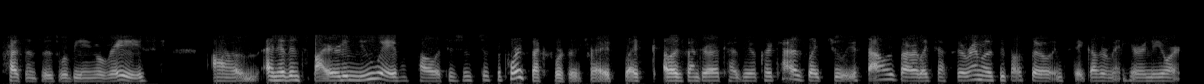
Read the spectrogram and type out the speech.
presences were being erased um, and have inspired a new wave of politicians to support sex workers' rights, like Alexandria Ocasio Cortez, like Julia Salazar, like Jessica Ramos, who's also in state government here in New York.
